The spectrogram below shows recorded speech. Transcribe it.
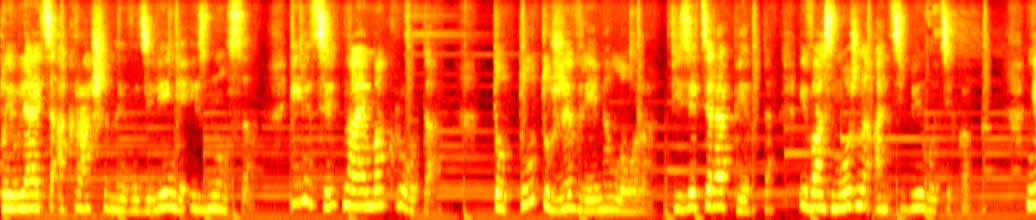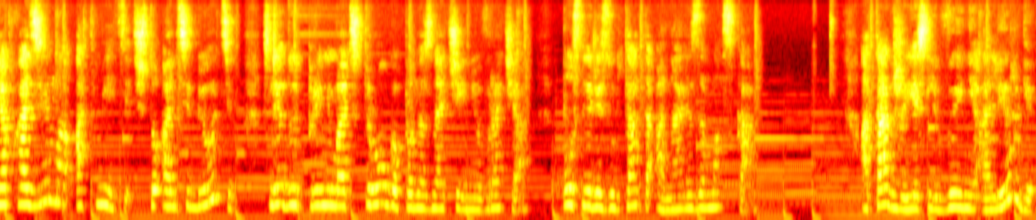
появляется окрашенное выделение из носа или цветная мокрота, то тут уже время лора, физиотерапевта и, возможно, антибиотиков. Необходимо отметить, что антибиотик следует принимать строго по назначению врача после результата анализа мазка. А также, если вы не аллергик,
